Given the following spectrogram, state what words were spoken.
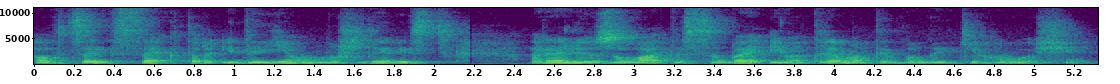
в цей сектор і дає вам можливість реалізувати себе і отримати великі гроші.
